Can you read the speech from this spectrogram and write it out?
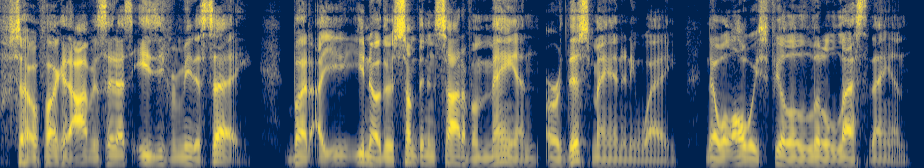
so fuck it. Obviously, that's easy for me to say. But I, you know, there's something inside of a man, or this man anyway, that will always feel a little less than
